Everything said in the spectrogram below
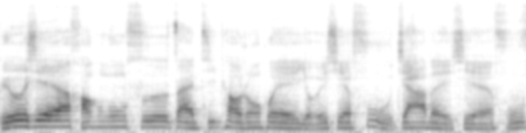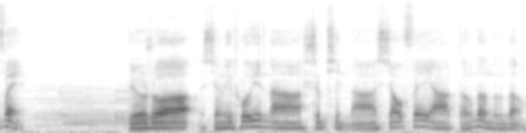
比如一些航空公司在机票中会有一些附加的一些服务费，比如说行李托运呐、食品呐、消费啊等等等等。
